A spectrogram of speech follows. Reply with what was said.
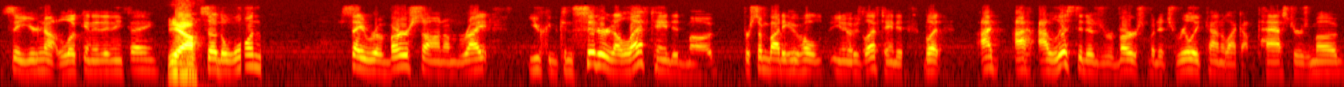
see you're not looking at anything. yeah. So the one say reverse on them, right? You could consider it a left-handed mug for somebody who hold, you know, who's left-handed. But I, I, I list it as reverse, but it's really kind of like a pastor's mug.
